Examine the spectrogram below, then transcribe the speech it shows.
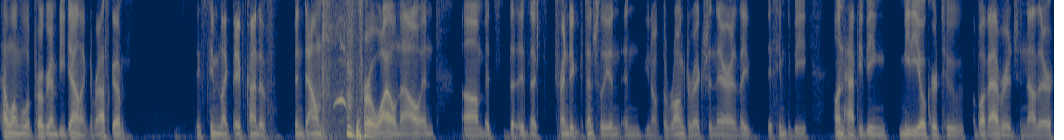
how long will a program be down? Like nebraska they seem like they've kind of been down for a while now. And um, it's, the, it's trending potentially in, in you know the wrong direction there. They they seem to be unhappy being mediocre to above average. And now they're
